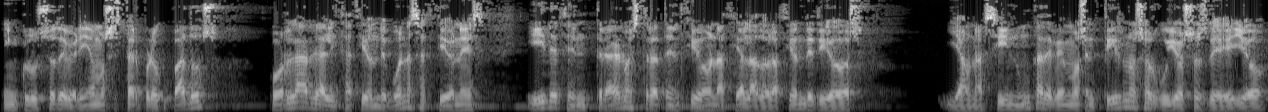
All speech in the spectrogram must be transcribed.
Incluso deberíamos estar preocupados por la realización de buenas acciones y de centrar nuestra atención hacia la adoración de Dios, y aun así nunca debemos sentirnos orgullosos de ello,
